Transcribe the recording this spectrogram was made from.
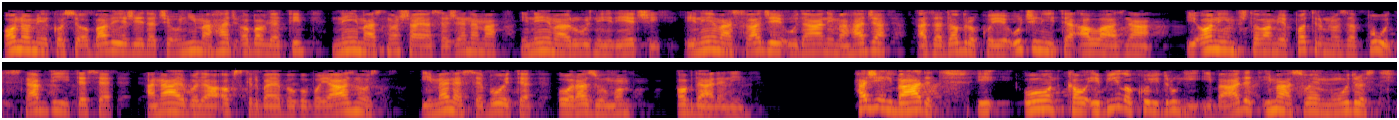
Onome ko se obaveže da će u njima hađ obavljati, nema snošaja sa ženama i nema ružnih riječi i nema svađe u danima hađa, a za dobro koje učinite Allah zna. I onim što vam je potrebno za put, snabdijte se, a najbolja obskrba je bogobojaznost i mene se bojte o razumom obdareni. Hađ ibadet i on, kao i bilo koji drugi ibadet, ima svoje mudrosti,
